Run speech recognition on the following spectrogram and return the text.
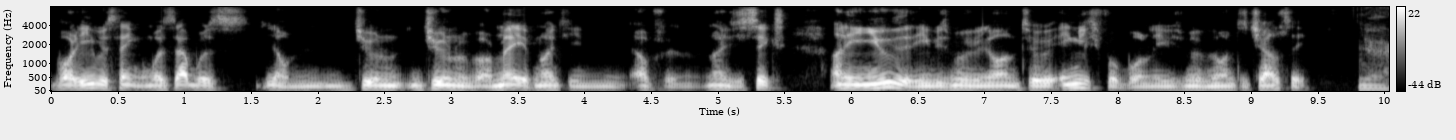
what he was thinking was that was you know June June or May of nineteen of ninety six and he knew that he was moving on to English football and he was moving on to Chelsea. Yeah,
